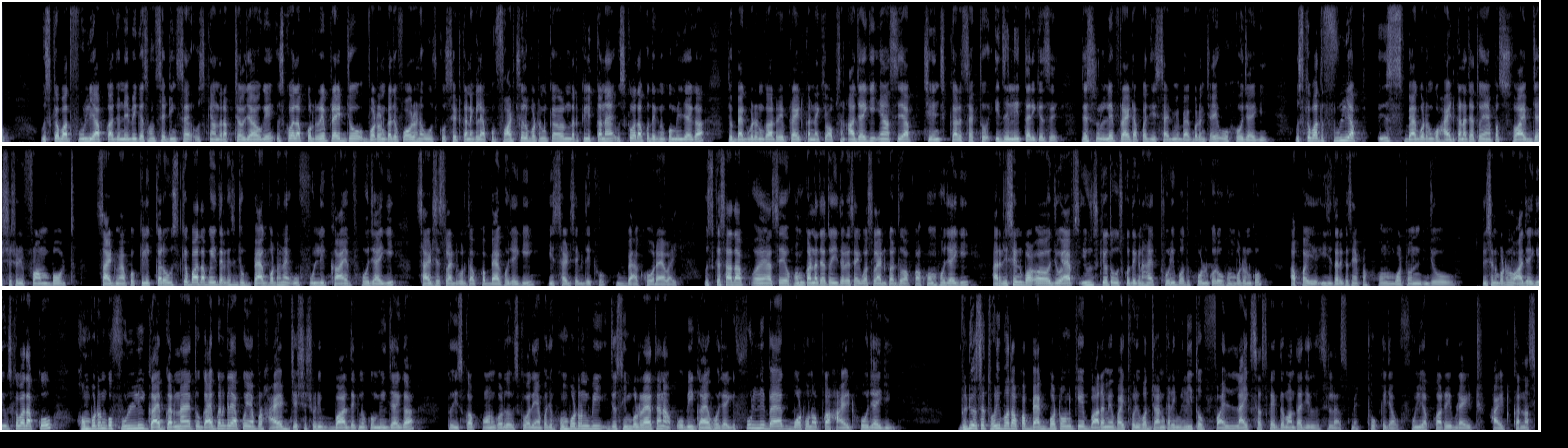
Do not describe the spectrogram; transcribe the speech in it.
उसके बाद फुली आपका जो नेविगेशन सेटिंग्स है, उसके अंदर आप चल जाओगे। उसके बाद आपको रेप राइट जो बटन का जो फॉरवर्ड है, उसको सेट करने के लिए आपको वर्चुअल बटन के अंदर क्लिक करना है। उसके बाद आपको देखने को मिल जाएगा, जो बैक बटन का रेप राइट करने की ऑप्शन आ जाएगी। यहाँ से आप चेंज कर सकते हो ईजिली तरीके से। जैसे लेफ़्ट राइट आपका जिस साइड में बैक बटन चाहिए, वो हो जाएगी। उसके बाद फुल्ली आप इस बैक बटन को हाइड करना चाहते हो, यहाँ पर स्वाइप जैसे फ्रॉम बोथ साइड में आपको क्लिक करो। उसके बाद आपको इस तरीके से जो बैक बटन है, वो फुल्ली गायब हो जाएगी। साइड से स्लाइड करो तो आपका बैक हो जाएगी। इस साइड से भी देखो, बैक हो रहा है भाई। उसके साथ आप ऐसे होम करना चाहते हो इस तरह से एक बार स्लाइड कर दो, आपका होम हो जाएगी। और रिसेंट जो ऐप्स यूज़ किया तो उसको देखना है, थोड़ी बहुत होल्ड करो होम बटन को। आपका इसी तरीके से यहाँ पर होम बटन जो रिसेंट बटन वो आ जाएगी। उसके बाद आपको होम बटन को फुल्ली गायब करना है तो गायब करने के लिए आपको यहाँ पर हाइट जैसे छोटी बार देखने को मिल जाएगा। तो इसको आप ऑन कर दो। उसके बाद यहाँ पर जो होम बटन भी जो सिंबल रहता है ना, वो भी गायब हो जाएगी। फुल्ली बैक बटन आपका हाइड हो जाएगी। वीडियो से थोड़ी बहुत आपका बैक बटन के बारे में भाई थोड़ी बहुत जानकारी मिली तो भाई लाइक सब्सक्राइब तो मानता है, जल्दी से लास्ट में ठोक के जाओ। फुल्ली आपका रेब राइट हाइड करना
